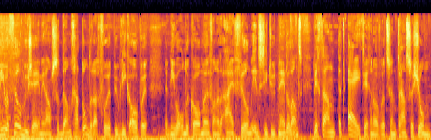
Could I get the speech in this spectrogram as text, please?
Nieuwe filmmuseum in Amsterdam gaat donderdag voor het publiek open. Het nieuwe onderkomen van het AI Film Instituut Nederland ligt aan het ei tegenover het Centraal Station.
